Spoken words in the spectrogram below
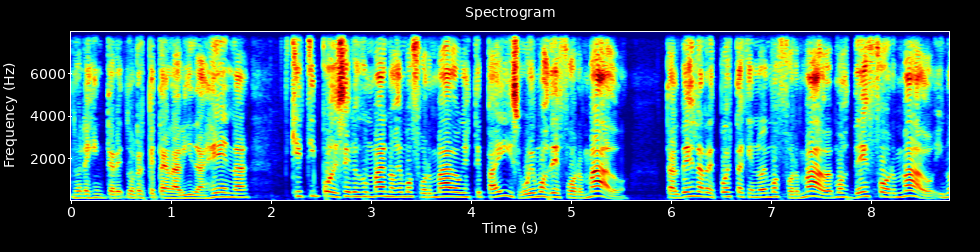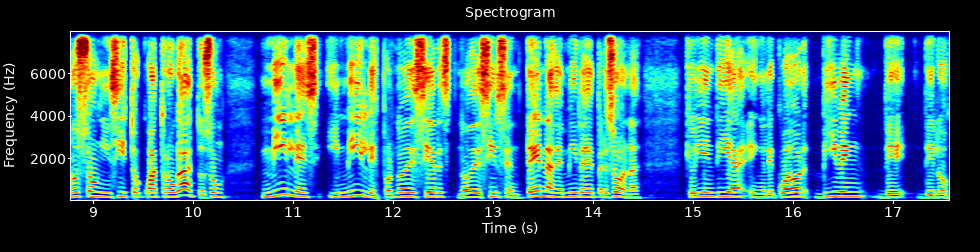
no les interesa, no respetan la vida ajena. ¿Qué tipo de seres humanos hemos formado en este país o hemos deformado? Tal vez la respuesta es que no hemos formado, hemos deformado. Y no son, insisto, cuatro gatos, son miles y miles, por no decir, no decir centenas de miles de personas que hoy en día en el Ecuador viven de, de, lo,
